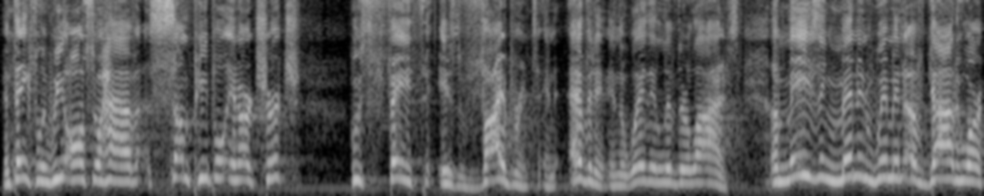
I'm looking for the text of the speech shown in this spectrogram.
And thankfully, we also have some people in our church whose faith is vibrant and evident in the way they live their lives. Amazing men and women of God who are,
